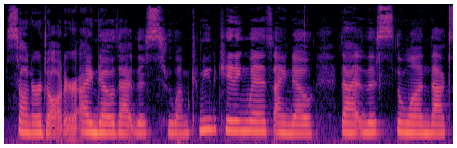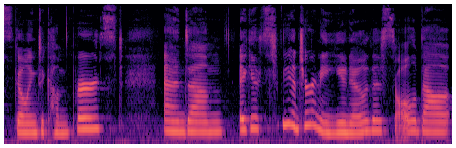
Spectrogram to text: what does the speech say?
son or daughter. I know that this is who I'm communicating with. I know that this is the one that's going to come first. And um, it gets to be a journey, you know. This is all about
